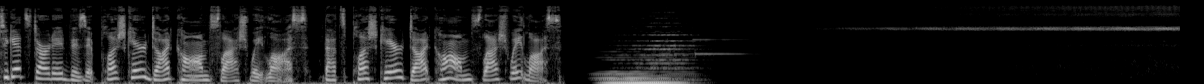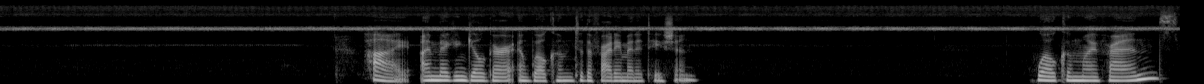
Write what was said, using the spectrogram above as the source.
To get started, visit plushcare.com slash weight loss. That's plushcare.com slash weight loss. Hi, I'm Megan Gilger, and welcome to the Friday Meditation. Welcome, my friends.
